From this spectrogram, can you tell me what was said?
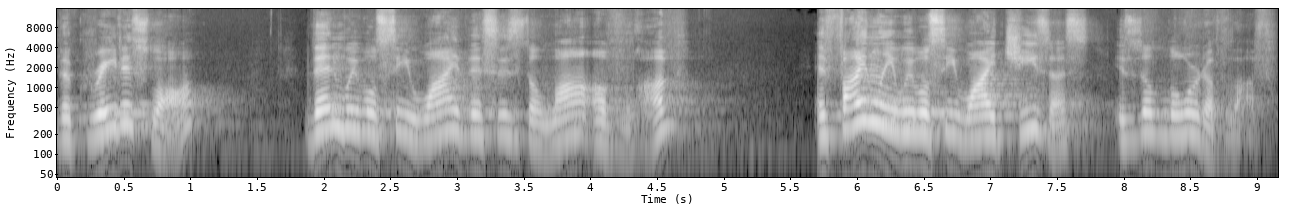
the greatest law. Then we will see why this is the law of love. And finally, we will see why Jesus is the Lord of love.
